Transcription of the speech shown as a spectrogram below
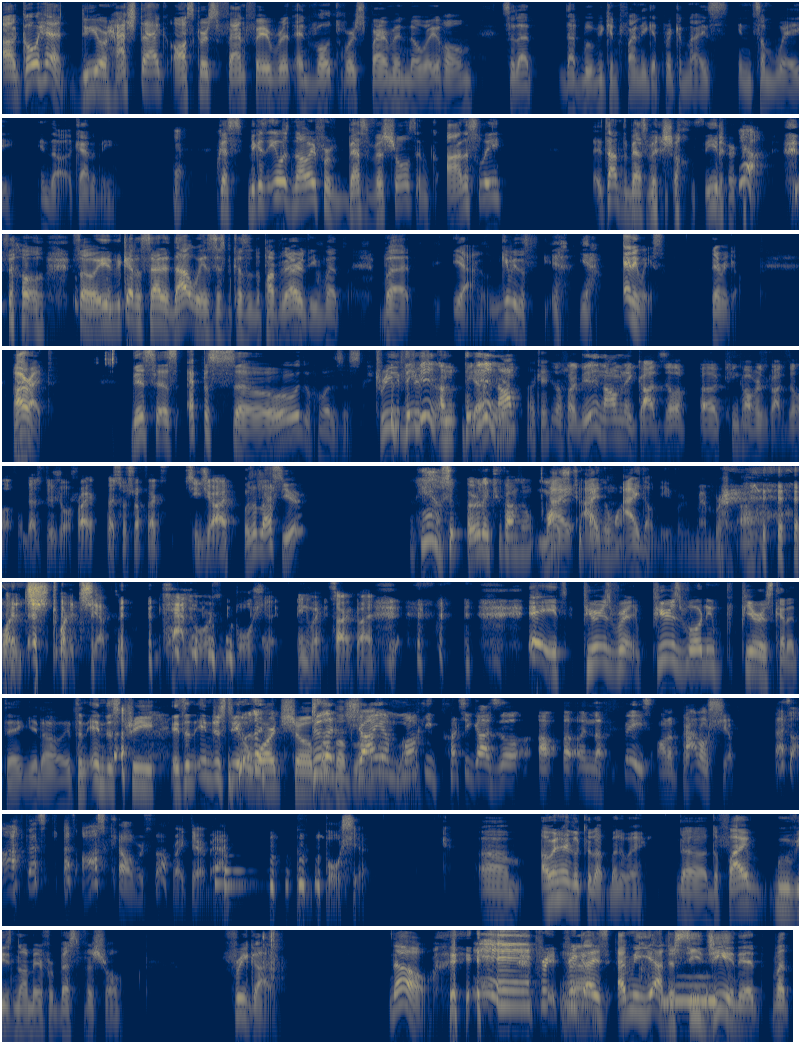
uh, go ahead, do your hashtag Oscars fan favorite and vote for Spider-Man No Way Home so that that movie can finally get recognized in some way in the Academy. Yeah. because because it was nominated for best visuals, and honestly, it's not the best visuals either. Yeah. So so if you kind of sad it that way, it's just because of the popularity. But but yeah, give me this. Yeah. Anyways, there we go. All right. This is episode. What is this? Three. They didn't. Um, they Yeah, didn't. yeah, Nom- okay. no, sorry, they didn't nominate Godzilla, uh, King Kong vs. Godzilla for best visuals, right? Best special effects, CGI. Was it last year? Yeah, early 2000, March I, 2001. I, I don't even remember. Oh, what a what a chip! Academy Awards bullshit. Anyway, sorry. Go ahead. hey, it's purest purest voting peers kind of thing. You know, it's an industry. it's an industry There's a- award show. There's Blah, a blah, blah, giant blah. monkey punching Godzilla uh, uh, in the face on a battleship. That's uh, that's that's Oscar caliber stuff right there, man. bullshit. Um, I went ahead and looked it up. By the way, the the five movies nominated for best visual. Free Guy. No, Eh, Free, Free yeah. Guys. I mean, yeah, there's CG in it, but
